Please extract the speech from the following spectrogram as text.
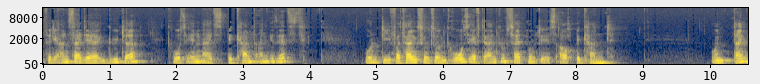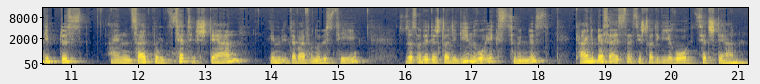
für die Anzahl der Güter groß n als bekannt angesetzt und die Verteilungsfunktion groß f der Ankunftszeitpunkte ist auch bekannt. Und dann gibt es einen Zeitpunkt z Stern im Intervall von 0 bis t, sodass unter den Strategien Rho x zumindest keine besser ist als die Strategie Rho z Stern.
